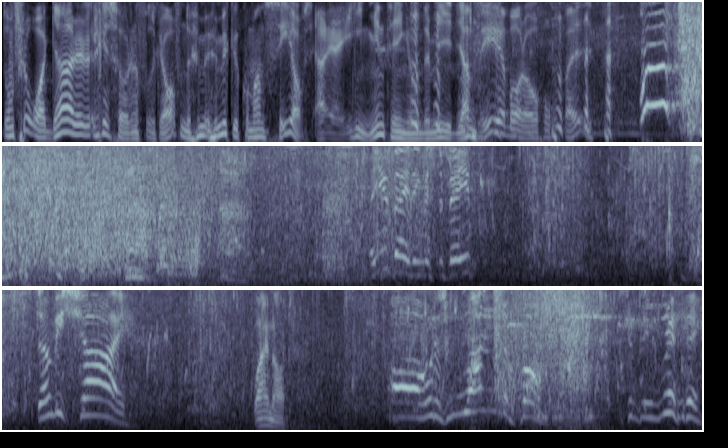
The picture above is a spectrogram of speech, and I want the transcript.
De frågar regissören och fotografen hur, hur mycket kommer man se av sig? Ja, ingenting under midjan, det är bara att hoppa i. Mr. Beebe? Don't be shy. Why not? Oh, it is wonderful! Simply ripping.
